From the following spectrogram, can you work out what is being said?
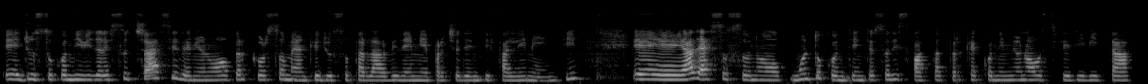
È giusto condividere i successi del mio nuovo percorso, ma è anche giusto parlarvi dei miei precedenti fallimenti e adesso sono molto contenta e soddisfatta perché con il mio nuovo stile di vita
